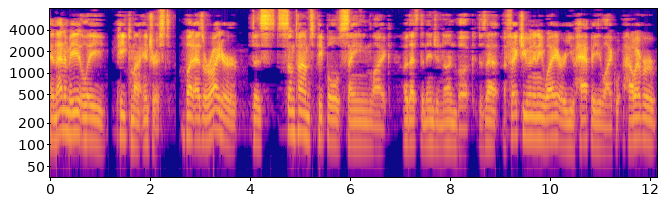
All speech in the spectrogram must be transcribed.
And that immediately piqued my interest. But as a writer, does sometimes people saying like, oh, that's the Ninja Nun book, does that affect you in any way? Or are you happy, like, however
